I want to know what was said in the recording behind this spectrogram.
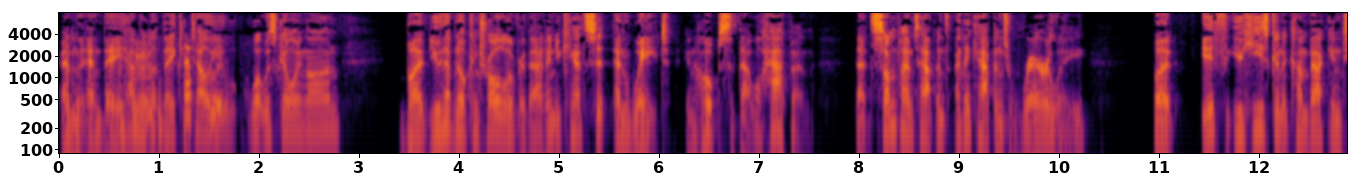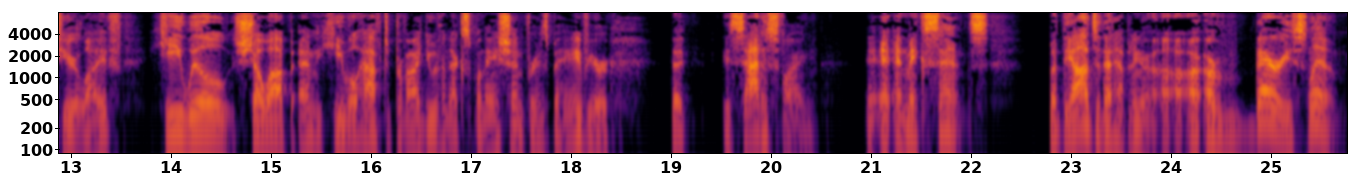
and and they mm-hmm. have they can Absolutely. tell you what was going on, but you have no control over that, and you can't sit and wait in hopes that that will happen that sometimes happens. I think happens rarely, but if he's going to come back into your life, he will show up and he will have to provide you with an explanation for his behavior that is satisfying and, and makes sense. But the odds of that happening are, are, are very slim,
